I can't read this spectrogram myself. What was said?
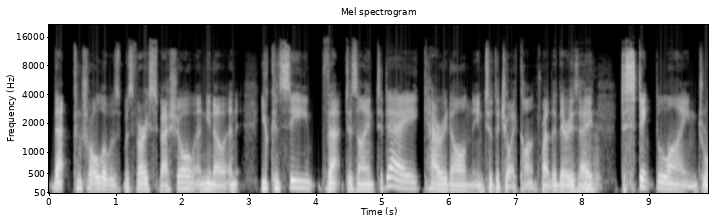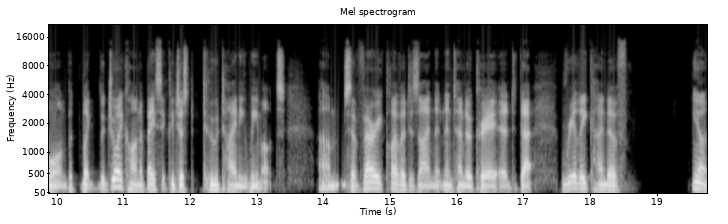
that controller was, was very special. And, you know, and you can see that design today carried on into the Joy-Con, right? That there is a mm-hmm. distinct line drawn, but like the Joy-Con are basically just two tiny Wiimotes. Um, it's a very clever design that Nintendo created that really kind of, you know,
